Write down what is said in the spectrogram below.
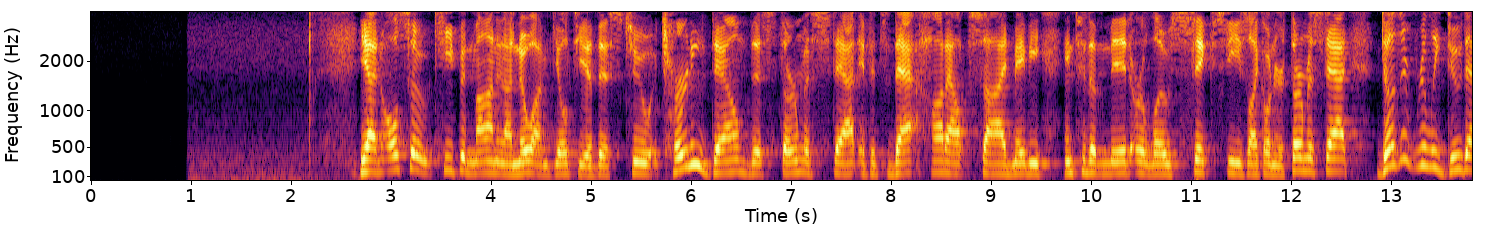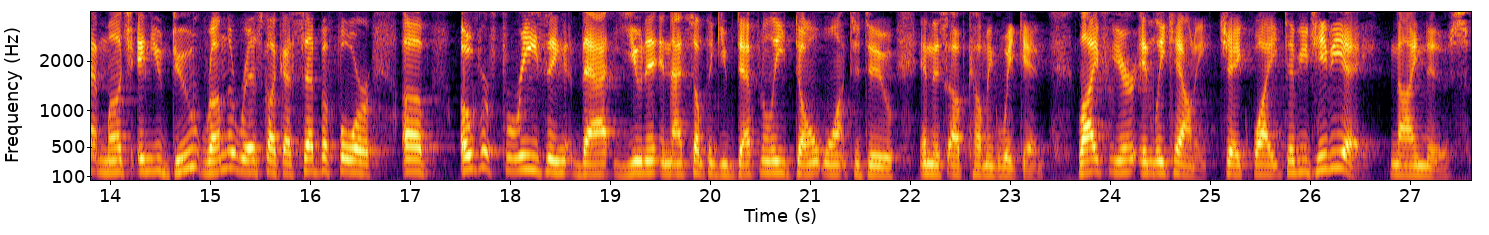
Yeah, and also keep in mind, and I know I'm guilty of this too, turning down this thermostat if it's that hot outside, maybe into the mid or low 60s, like on your thermostat, doesn't really do that much. And you do run the risk, like I said before, of over freezing that unit. And that's something you definitely don't want to do in this upcoming weekend. Live here in Lee County, Jake White, WTVA 9 News.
